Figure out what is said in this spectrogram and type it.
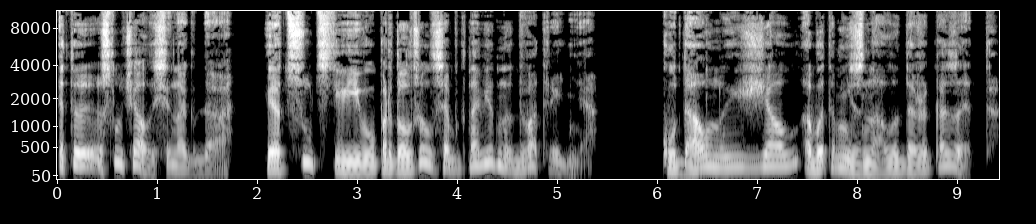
Это случалось иногда, и отсутствие его продолжалось обыкновенно два-три дня. Куда он уезжал, об этом не знала даже Казетта.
